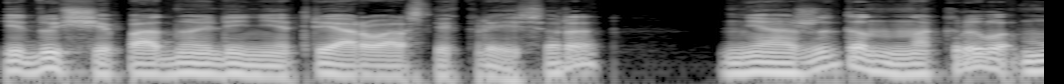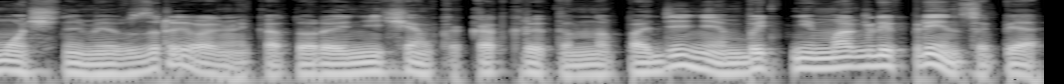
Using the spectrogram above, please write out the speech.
Идущие по одной линии три арварских крейсера неожиданно накрыло мощными взрывами, которые ничем как открытым нападением быть не могли в принципе.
